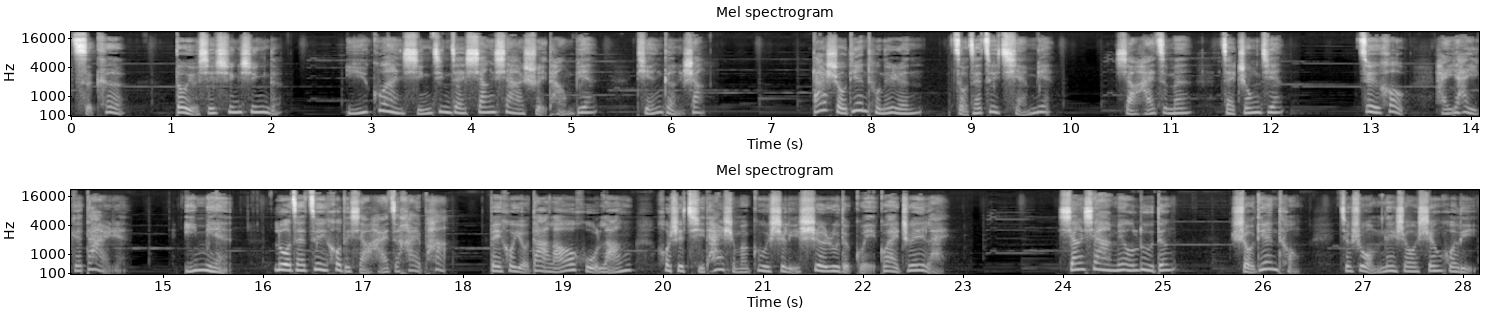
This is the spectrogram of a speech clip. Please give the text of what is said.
此刻都有些醺醺的，鱼贯行进在乡下水塘边、田埂上。打手电筒的人走在最前面，小孩子们在中间，最后还压一个大人，以免落在最后的小孩子害怕背后有大老虎、狼或是其他什么故事里摄入的鬼怪追来。乡下没有路灯。手电筒就是我们那时候生活里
